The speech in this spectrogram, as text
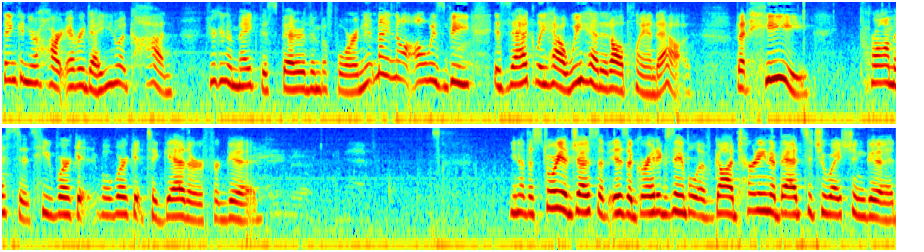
think in your heart every day, you know what, God, you're going to make this better than before. And it might not always be exactly how we had it all planned out, but He promises he work it, will work it together for good. You know, the story of Joseph is a great example of God turning a bad situation good.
